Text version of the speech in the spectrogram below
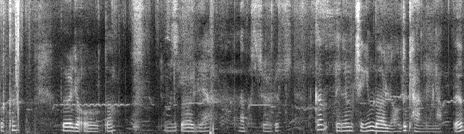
Bakın böyle oldu. Şimdi böyle ne basıyoruz. Bakın benim şeyim böyle oldu. Kendim yaptım.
